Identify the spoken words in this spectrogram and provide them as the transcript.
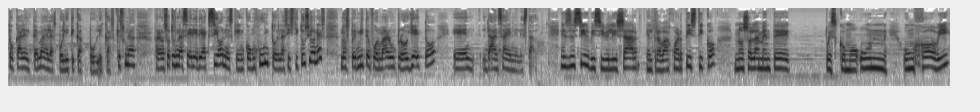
tocar el tema de las políticas públicas, que es una para nosotros una serie de acciones que en conjunto de las instituciones nos permiten formar un proyecto en danza en el Estado. Es decir, visibilizar el trabajo artístico no solamente pues como un, un hobby,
